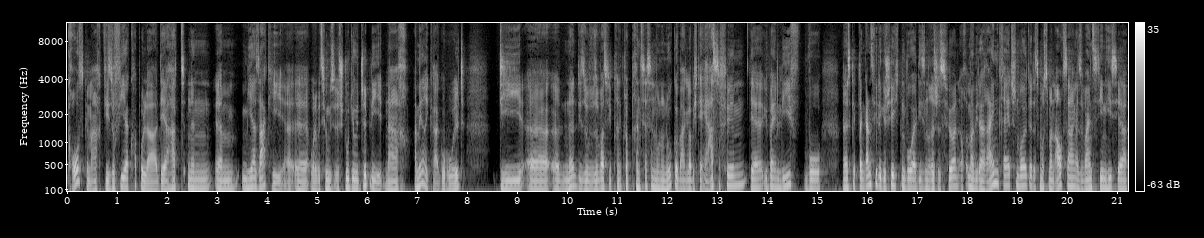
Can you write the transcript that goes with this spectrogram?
groß gemacht, wie Sofia Coppola, der hat einen ähm, Miyazaki äh, oder beziehungsweise Studio Ghibli nach Amerika geholt die, äh, äh, ne, die so, sowas wie glaub, Prinzessin Mononoke war, glaube ich, der erste Film, der über ihn lief, wo ne, es gibt dann ganz viele Geschichten, wo er diesen Regisseuren auch immer wieder reingrätschen wollte. Das muss man auch sagen. Also Weinstein hieß ja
